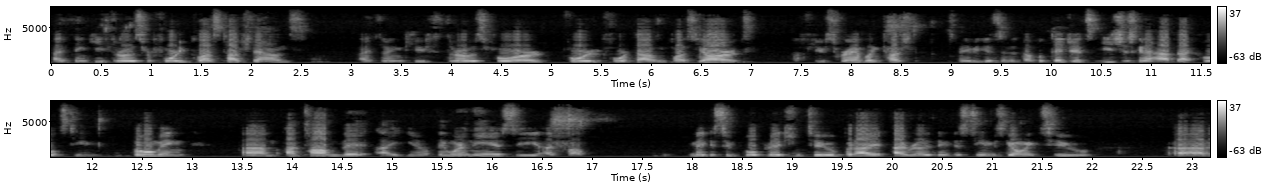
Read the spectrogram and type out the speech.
I think he throws for 40 plus touchdowns. I think he throws for 4 4,000 plus yards, a few scrambling touchdowns, maybe gets into double digits. He's just going to have that Colts team booming. Um, on top of it, I you know if they weren't in the AFC, I'd probably make a Super Bowl prediction too. But I I really think this team is going to uh,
